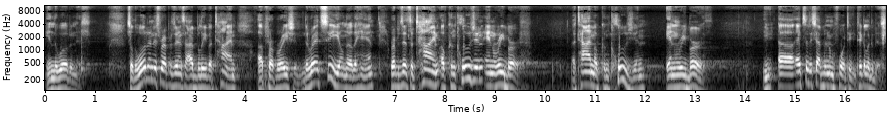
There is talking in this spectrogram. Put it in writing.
in the wilderness. So the wilderness represents, I believe, a time of preparation. The Red Sea, on the other hand, represents a time of conclusion and rebirth. A time of conclusion and rebirth. Uh, Exodus chapter number 14. Take a look at this.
